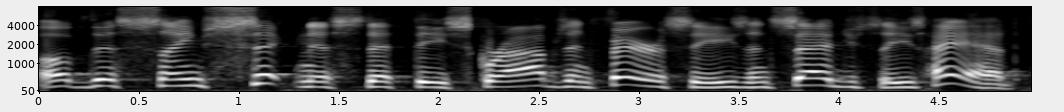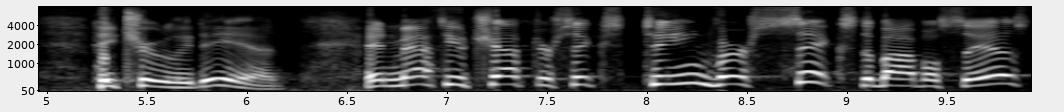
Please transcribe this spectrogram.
of this same sickness that the scribes and Pharisees and Sadducees had. He truly did. In Matthew chapter 16, verse 6, the Bible says,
